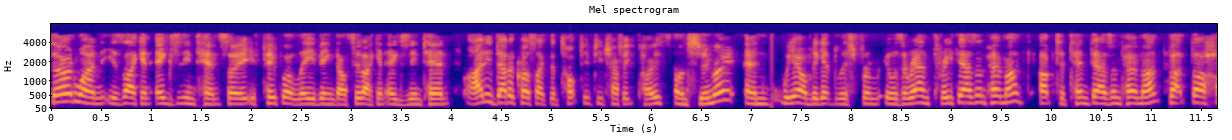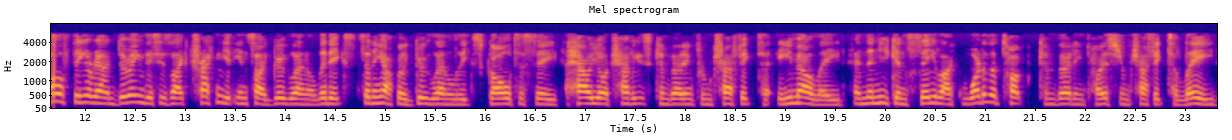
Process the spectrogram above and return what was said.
third one is like an exit intent. So if people are leaving, they'll see like an exit intent. I did that across like the top 50 traffic posts on Sumo and we were able to get the list from, it was around 3,000 per month up to 10,000 per month. But the whole thing around doing this is like tracking it inside Google Analytics, setting up a Google Analytics goal to see how your traffic is converting from traffic to email lead. And then you can see like what are the top converting posts from traffic to lead.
